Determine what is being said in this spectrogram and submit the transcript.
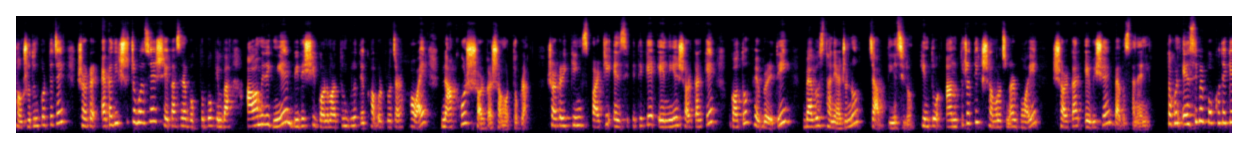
সংশোধন করতে চাই। সরকার একাধিক সূত্র বলছে, শেখ হাসিনার বক্তব্য কিংবা আওয়ামী লীগ নিয়ে বিদেশি গণমাধ্যমগুলোতে খবর প্রচার হওয়ায় নাখোশ সরকার সমর্থকরা। সরকারি কিংস পার্টি এনসিপি থেকে এ নিয়ে সরকারকে গত ফেব্রুয়ারিতেই ব্যবস্থা নেওয়ার জন্য চাপ দিয়েছিল। কিন্তু আন্তর্জাতিক সমালোচনার ভয়ে সরকার এ বিষয়ে ব্যবস্থা নেয়নি। তখন এনসিপির পক্ষ থেকে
